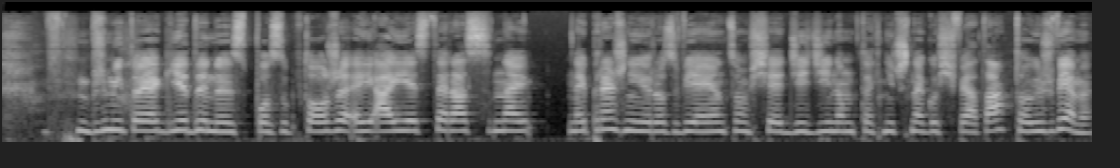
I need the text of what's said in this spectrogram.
Brzmi to jak jedyny sposób. To, że AI jest teraz naj, najprężniej rozwijającą się dziedziną technicznego świata, to już wiemy.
